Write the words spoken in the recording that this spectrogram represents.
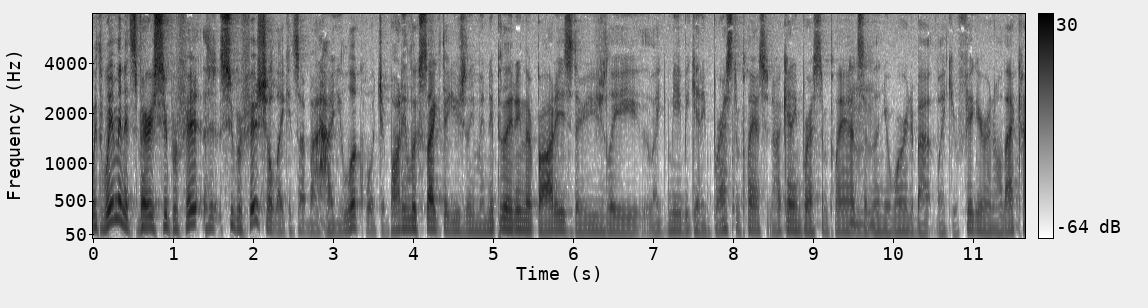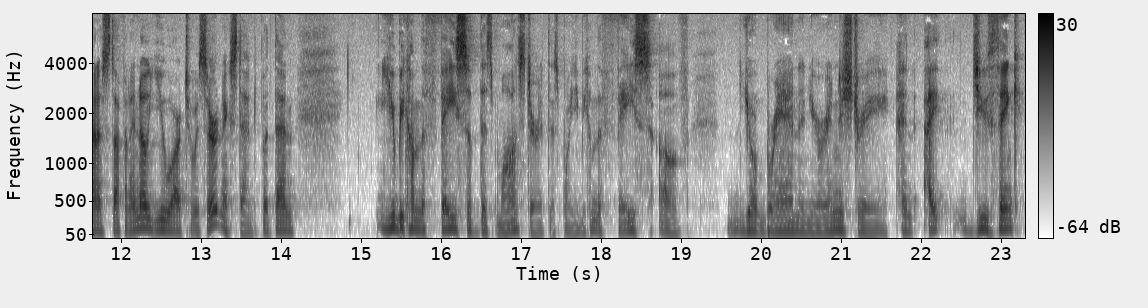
with women, it's very superfi- superficial. Like it's about how you look, what your body looks like. They're usually manipulating their bodies. They're usually like maybe getting breast implants or not getting breast implants, and mm. then you're worried about like your figure and all that kind of stuff. And I know you are to a certain extent, but then you become the face of this monster at this point. You become the face of your brand and your industry. And I do you think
